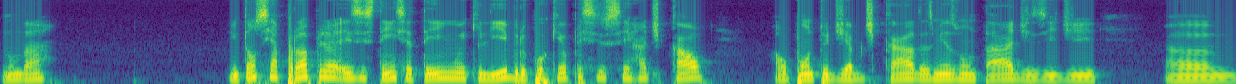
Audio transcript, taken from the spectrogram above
Não dá. Então, se a própria existência tem um equilíbrio, por que eu preciso ser radical ao ponto de abdicar das minhas vontades e de uh,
